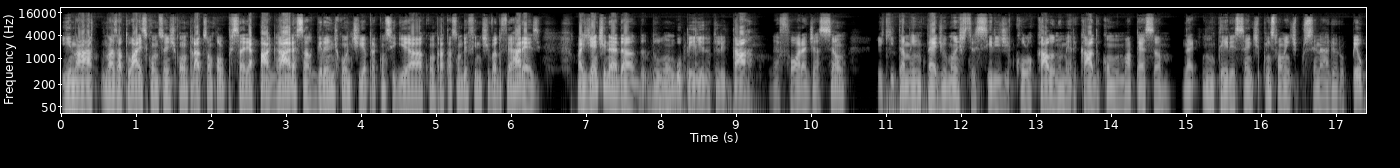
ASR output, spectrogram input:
e na, nas atuais condições de contrato, São Paulo precisaria pagar essa grande quantia para conseguir a contratação definitiva do Ferrarese. Mas diante né, da, do longo período que ele está né, fora de ação, e que também impede o Manchester City de colocá-lo no mercado como uma peça né, interessante, principalmente para o cenário europeu,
